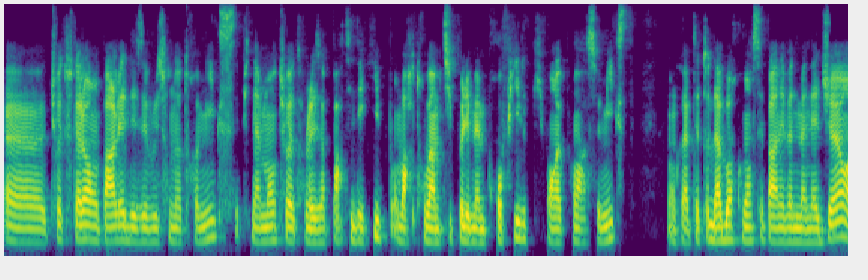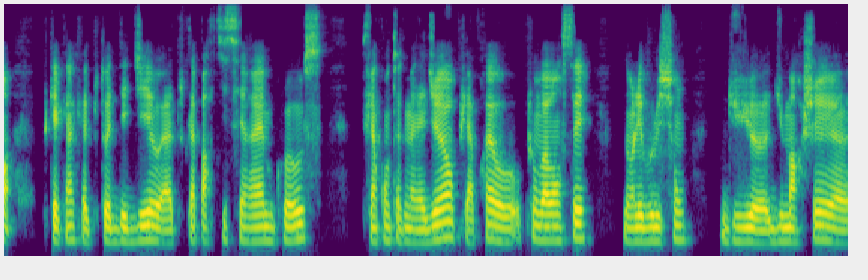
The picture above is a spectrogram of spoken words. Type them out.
Euh, tu vois, tout à l'heure, on parlait des évolutions de notre mix. finalement, tu vois, dans les parties d'équipe, on va retrouver un petit peu les mêmes profils qui vont répondre à ce mix. Donc, on va peut-être d'abord commencer par un event manager, puis quelqu'un qui va plutôt être dédié à toute la partie CRM, growth, puis un content manager. Puis après, plus on va avancer dans l'évolution du, euh, marché euh,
